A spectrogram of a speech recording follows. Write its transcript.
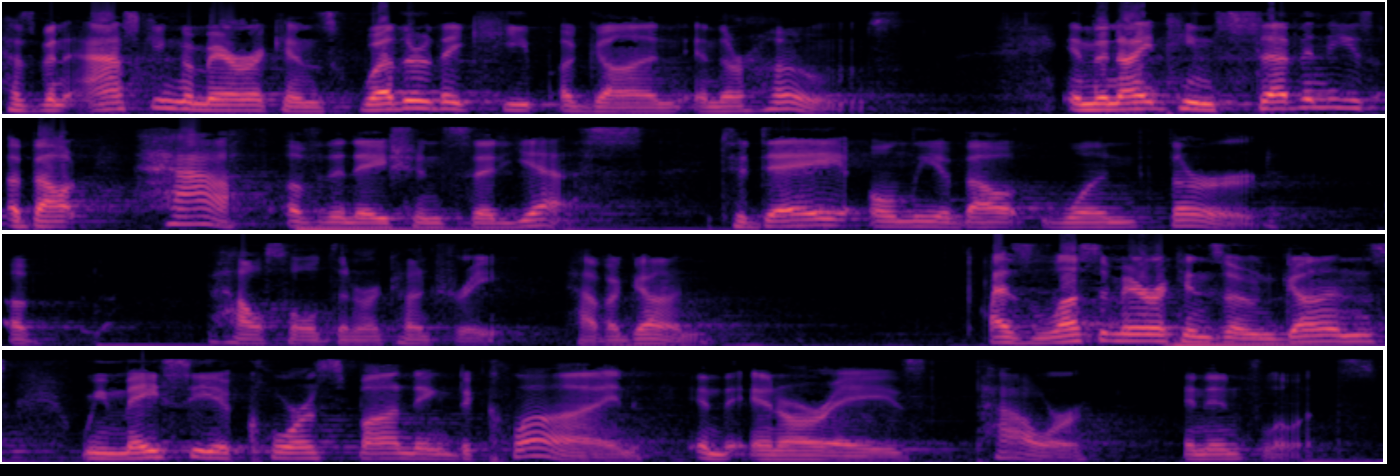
has been asking Americans whether they keep a gun in their homes. In the 1970s, about half of the nation said yes. Today, only about one third of households in our country have a gun. As less Americans own guns, we may see a corresponding decline in the NRA's power and influence.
